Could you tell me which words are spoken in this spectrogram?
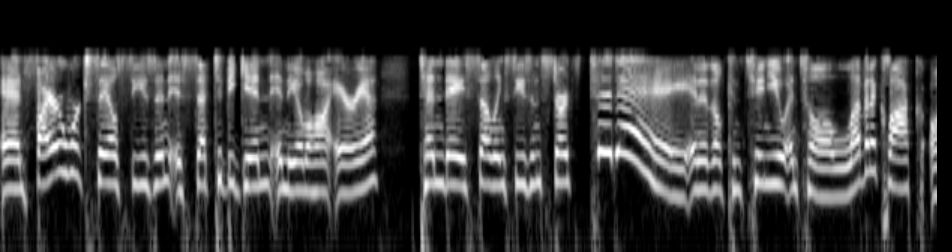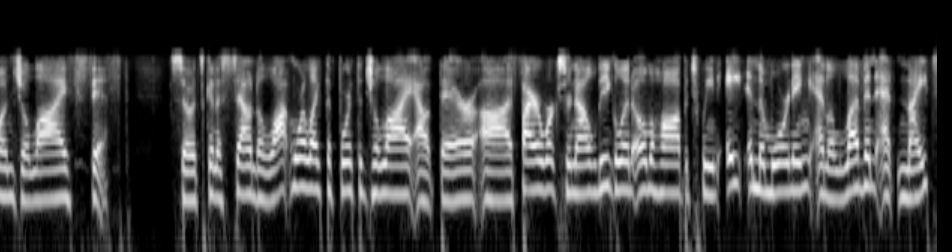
And fireworks sales season is set to begin in the Omaha area. 10 day selling season starts today and it'll continue until 11 o'clock on July 5th. So it's going to sound a lot more like the 4th of July out there. Uh, fireworks are now legal in Omaha between 8 in the morning and 11 at night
